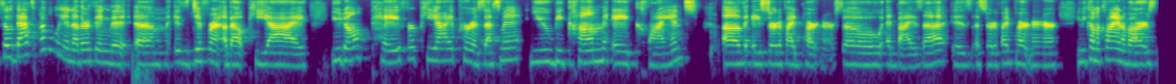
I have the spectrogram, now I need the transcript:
So that's probably another thing that um, is different about PI. You don't pay for PI per assessment. You become a client of a certified partner. So Advisa is a certified partner. You become a client of ours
